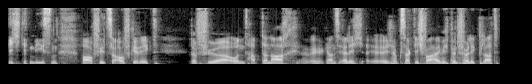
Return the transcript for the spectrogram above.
nicht genießen, war auch viel zu aufgeregt dafür und habe danach, äh, ganz ehrlich, äh, ich habe gesagt, ich fahr heim, ich bin völlig platt.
